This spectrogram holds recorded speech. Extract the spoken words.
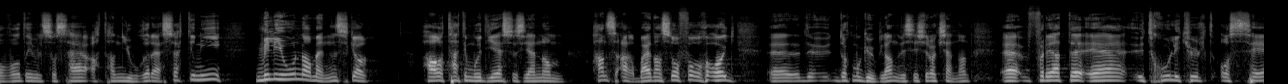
overdrivelse å si at han gjorde det. 79 millioner mennesker har tatt imot Jesus gjennom hans arbeid. Han står for òg eh, Dere må google han hvis ikke dere kjenner han. Eh, fordi at det er utrolig kult å se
